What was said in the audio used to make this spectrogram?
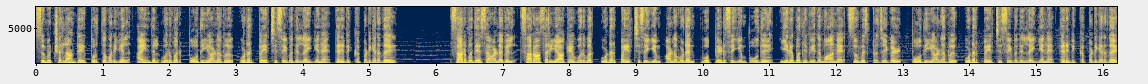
சுவிட்சர்லாந்தை பொறுத்தவரையில் ஐந்தில் ஒருவர் போதிய அளவு உடற்பயிற்சி செய்வதில்லை என தெரிவிக்கப்படுகிறது. சர்வதேச அளவில் சராசரியாக ஒருவர் உடற்பயிற்சி செய்யும் அளவுடன் ஒப்பீடு செய்யும் போது இருபது வீதமான சுவிஸ் பிரஜைகள் போதிய அளவு உடற்பயிற்சி செய்வதில்லை என தெரிவிக்கப்படுகிறது.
